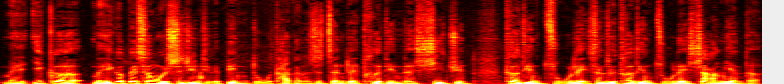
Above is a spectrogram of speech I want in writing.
每一个每一个被称为噬菌体的病毒，它可能是针对特定的细菌、特定族类，甚至特定族类下面的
